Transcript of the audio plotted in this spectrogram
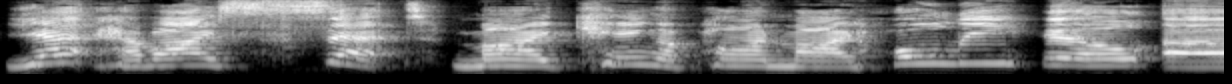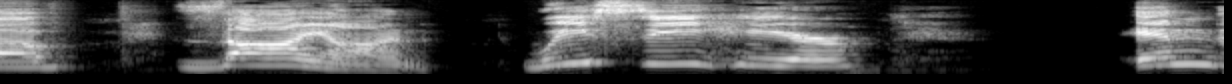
yet have I set my king upon my holy hill of Zion. We see here in,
